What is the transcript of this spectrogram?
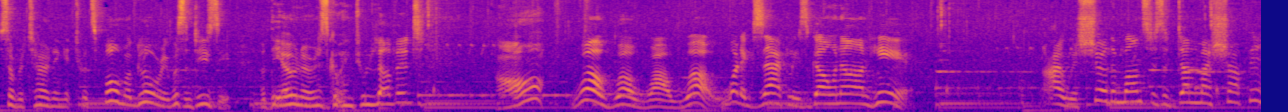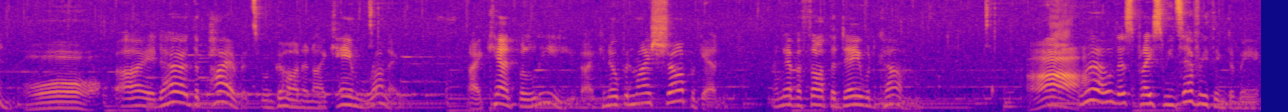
so returning it to its former glory wasn't easy, but the owner is going to love it. Oh. Whoa, whoa, whoa, whoa, what exactly is going on here? I was sure the monsters had done my shop in. Oh. I'd heard the pirates were gone and I came running. I can't believe I can open my shop again. I never thought the day would come. Ah. Well, this place means everything to me.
